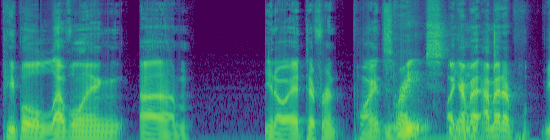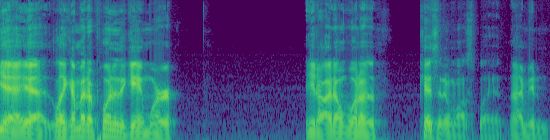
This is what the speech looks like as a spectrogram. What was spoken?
people leveling. Um. You know, at different points. Rates. Like yeah. I'm at, I'm at a yeah yeah like I'm at a point in the game where, you know, I don't want to. In case anyone wants to play it, I mean,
